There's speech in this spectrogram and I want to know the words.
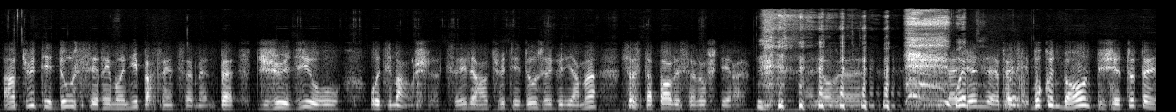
entre 8 et 12 cérémonies par fin de semaine, Ben, du jeudi au, au dimanche, là, tu sais, là, entre 8 et 12 régulièrement, ça, c'est à part les salons funéraires. Alors, euh, imagine, c'est beaucoup de monde, puis j'ai tout un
